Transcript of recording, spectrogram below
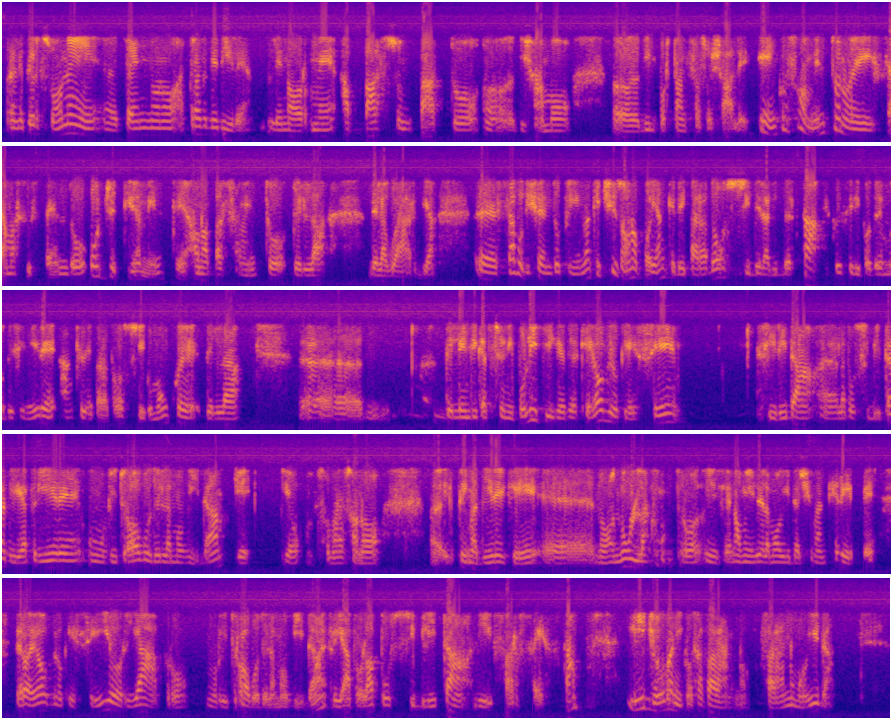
eh, le persone tendono a trasgredire le norme a basso impatto diciamo, di importanza sociale e in questo momento noi stiamo assistendo oggettivamente a un abbassamento della, della guardia. Eh, stavo dicendo prima che ci sono poi anche dei paradossi della libertà e questi li potremmo definire anche dei paradossi comunque della, eh, delle indicazioni politiche perché è ovvio che se si ridà eh, la possibilità di riaprire un ritrovo della Movida e io insomma, sono eh, il primo a dire che eh, non ho nulla contro i fenomeni della movida, ci mancherebbe, però è ovvio che se io riapro un ritrovo della movida, riapro la possibilità di far festa, lì i giovani cosa faranno? Faranno movida.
